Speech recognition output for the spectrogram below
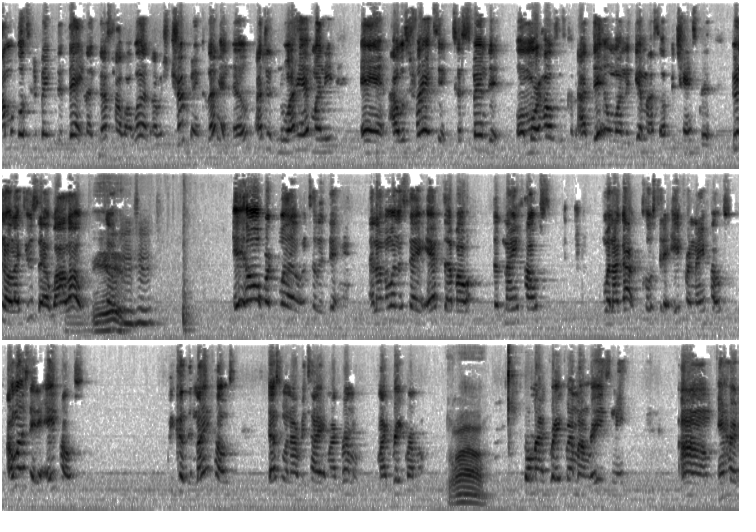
I'm gonna go to the bank today. Like that's how I was. I was tripping because I didn't know. I just knew I had money, and I was frantic to spend it on more houses because I didn't want to give myself a chance to, you know, like you said, while out. So Yeah. Mm-hmm. it all worked well until it didn't. And I want to say after about the ninth house, when I got close to the eighth or ninth house, I want to say the eighth house because the ninth house, that's when I retired my grandma, my great grandma. Wow. So my great grandma raised me, um, and her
